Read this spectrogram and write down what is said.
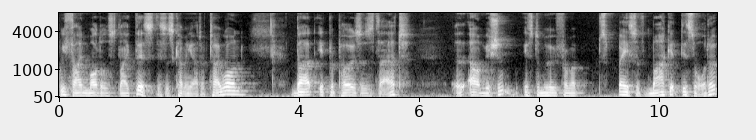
we find models like this. This is coming out of Taiwan, but it proposes that uh, our mission is to move from a space of market disorder,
